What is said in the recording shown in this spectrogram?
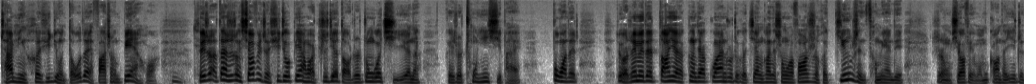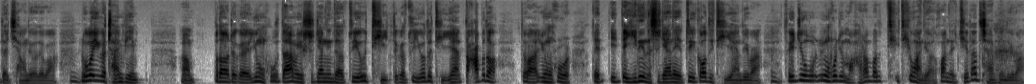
产品和需求都在发生变化。嗯，所以说，但是这个消费者需求变化，直接导致中国企业呢，可以说重新洗牌。不光在，对吧？人们在当下更加关注这个健康的生活方式和精神层面的这种消费。我们刚才一直在强调，对吧？如果一个产品，啊，不到这个用户单位时间内的最优体，这个最优的体验达不到。对吧？用户在一在一定的时间内最高的体验，对吧？所以就用户就马上把它替替换掉，换成其他的产品，对吧？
